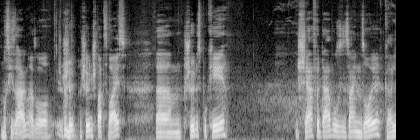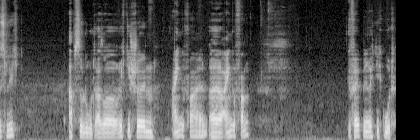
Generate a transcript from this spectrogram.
muss ich sagen. Also schön, schön schwarz-weiß. Ähm, schönes Bouquet. Schärfe da, wo sie sein soll. Geiles Licht. Absolut. Also richtig schön eingefallen, äh, eingefangen. Gefällt mir richtig gut.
